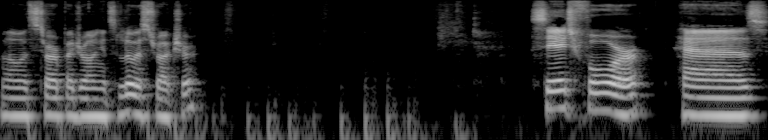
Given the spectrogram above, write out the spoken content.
well, let's start by drawing its Lewis structure. CH4 has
